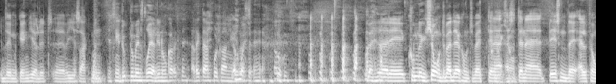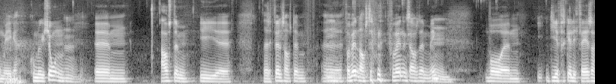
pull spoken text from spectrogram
jeg ved om jeg gengiver lidt, øh, hvad I har sagt, men Jeg tænker, du, du menstruerer lige nu, gør du ikke det? Er det ikke der er fuld gang i? hvad hedder det, kommunikation, det var det, jeg kom tilbage. Den er, altså, den er, det er sådan det alfa og omega. Kommunikationen, mm. øhm, afstemme i, øh, hvad er det, fællesafstemme, øh, forventningsafstemme, forventningsafstemme, ikke? Mm. hvor i de her forskellige faser,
